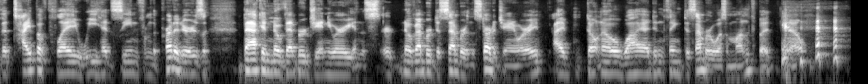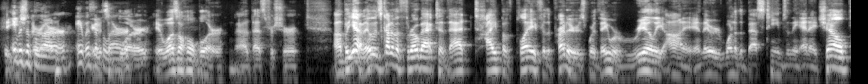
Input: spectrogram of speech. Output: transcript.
the type of play we had seen from the Predators back in November, January, in the November, December, in the start of January. I don't know why I didn't think December was a month, but you know, it was a blur. It was a blur. a blur. It was a whole blur. Uh, that's for sure. Uh, but yeah, it was kind of a throwback to that type of play for the Predators where they were really on it and they were one of the best teams in the NHL.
